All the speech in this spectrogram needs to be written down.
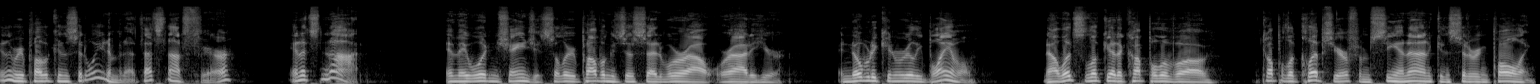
And the Republicans said, wait a minute, that's not fair. And it's not. And they wouldn't change it. So the Republicans just said, we're out. We're out of here. And nobody can really blame them. Now let's look at a couple of uh, couple of clips here from CNN considering polling.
